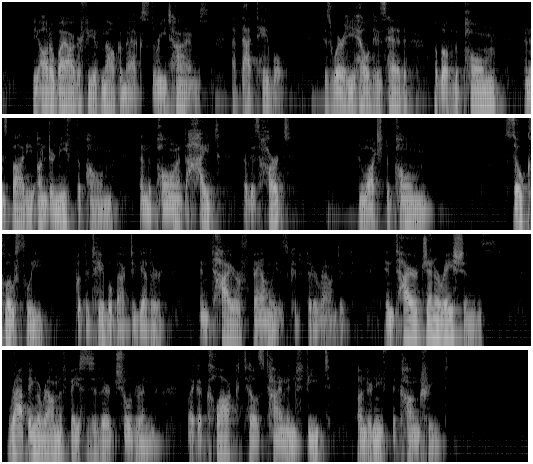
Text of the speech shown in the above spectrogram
the autobiography of Malcolm X three times. At that table is where he held his head above the poem and his body underneath the poem, and the poem at the height of his heart, and watched the poem so closely put the table back together, entire families could fit around it, entire generations wrapping around the faces of their children like a clock tells time in feet underneath the concrete,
